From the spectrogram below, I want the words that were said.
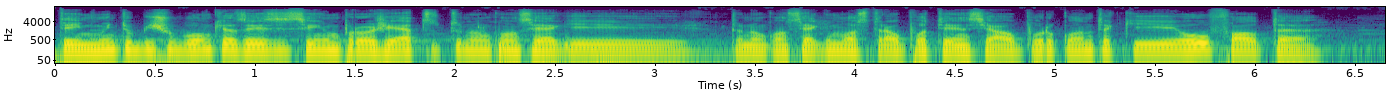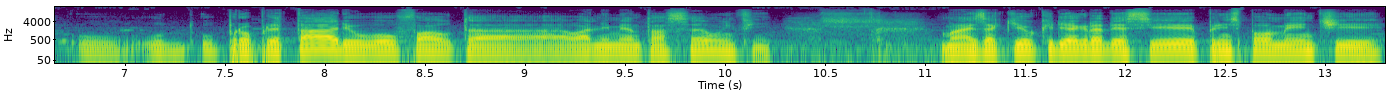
tem muito bicho bom que às vezes sem um projeto tu não consegue tu não consegue mostrar o potencial por conta que ou falta o, o, o proprietário ou falta a alimentação, enfim. Mas aqui eu queria agradecer principalmente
